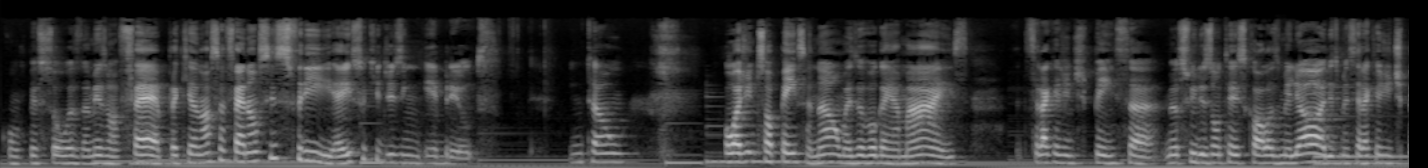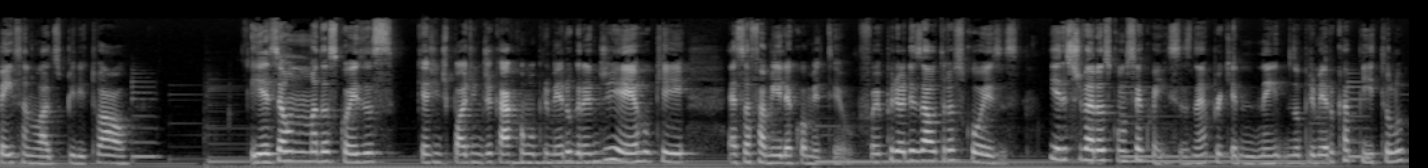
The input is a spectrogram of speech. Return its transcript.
com pessoas da mesma fé, para que a nossa fé não se esfrie. É isso que dizem Hebreus. Então, ou a gente só pensa, não, mas eu vou ganhar mais. Será que a gente pensa, meus filhos vão ter escolas melhores, mas será que a gente pensa no lado espiritual? E essa é uma das coisas que a gente pode indicar como o primeiro grande erro que essa família cometeu. Foi priorizar outras coisas. E eles tiveram as consequências, né? Porque no primeiro capítulo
